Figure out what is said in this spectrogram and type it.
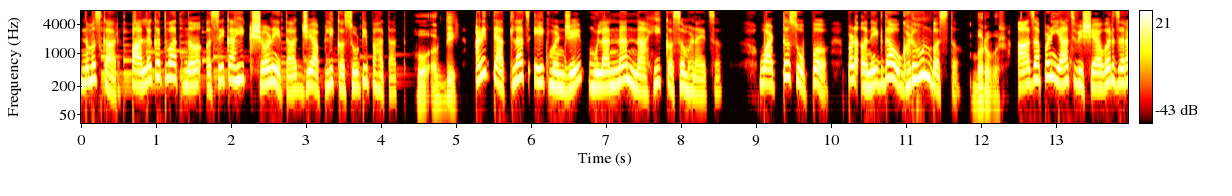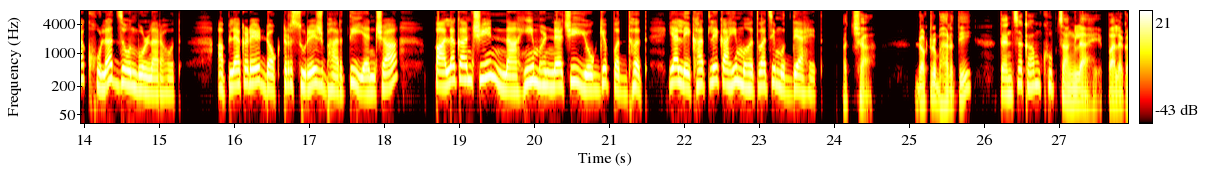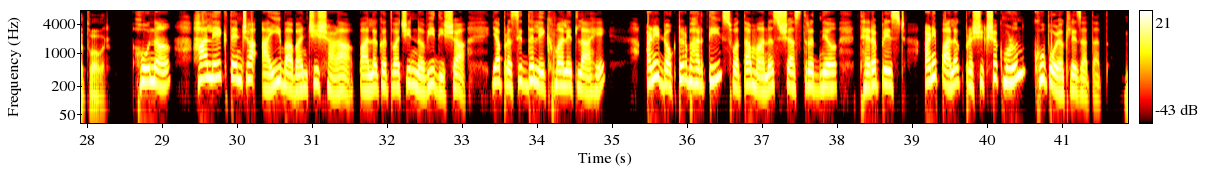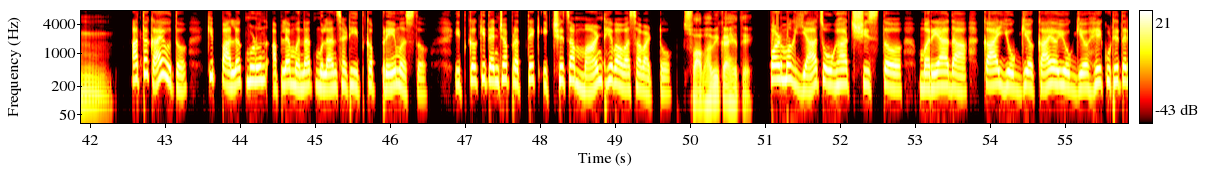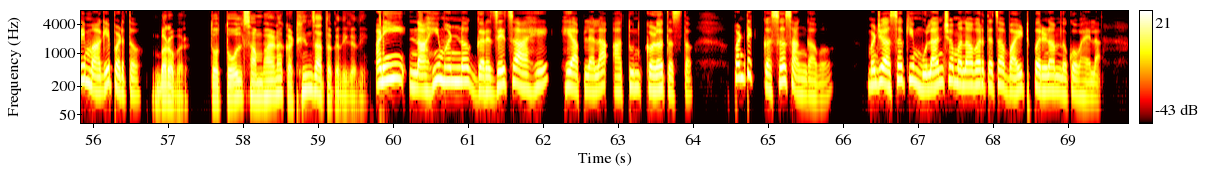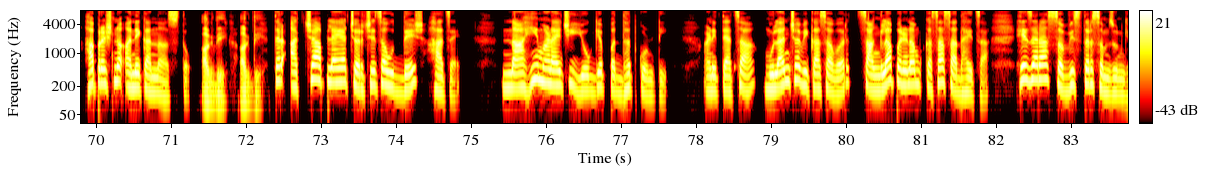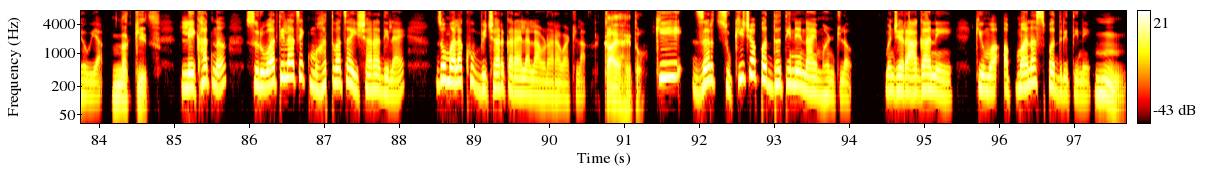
नमस्कार. पालकत्वातनं असे काही क्षण येतात जे आपली कसोटी पाहतात. हो अगदी. आणि त्यातलाच एक म्हणजे मुलांना नाही कसं म्हणायचं. वाटतं सोपं पण अनेकदा अवघड होऊन बसतं. बरोबर. आज आपण याच विषयावर जरा खोलात जाऊन बोलणार आहोत. आपल्याकडे डॉक्टर सुरेश भारती यांच्या पालकांची नाही म्हणण्याची योग्य पद्धत या लेखातले काही महत्त्वाचे मुद्दे आहेत. अच्छा. डॉक्टर भारती त्यांचं काम खूप चांगलं आहे पालकत्वावर. हो ना हा लेख त्यांच्या आई बाबांची शाळा पालकत्वाची नवी दिशा या प्रसिद्ध लेखमालेतला आहे आणि डॉक्टर भारती स्वतः मानसशास्त्रज्ञ थेरपिस्ट आणि पालक प्रशिक्षक म्हणून खूप ओळखले जातात. हम्म, आता काय होतं की पालक म्हणून आपल्या मनात मुलांसाठी इतकं प्रेम असतं इतकं की त्यांच्या प्रत्येक इच्छेचा मान ठेवावासा वाटतो. स्वाभाविक आहे ते. पण मग याच ओघात शिस्त मर्यादा काय योग्य काय अयोग्य हे कुठेतरी मागे पडतं. बरोबर. तो तोल सांभाळणं कठीण जातं कधी कधी आणि नाही म्हणणं गरजेचं आहे हे आपल्याला आतून कळत असतं. पण ते कसं सांगावं? म्हणजे असं की मुलांच्या मनावर त्याचा वाईट परिणाम नको व्हायला. हा प्रश्न अनेकांना असतो. अगदी अगदी. तर आजच्या आपल्या या चर्चेचा उद्देश हाच आहे. नाही म्हणायची योग्य पद्धत कोणती? आणि त्याचा मुलांच्या विकासावर चांगला परिणाम कसा साधायचा? हे जरा सविस्तर समजून घेऊया. नक्कीच. लेखातनं सुरुवातीलाच एक महत्त्वाचा इशारा दिलाय जो मला खूप विचार करायला लावणारा वाटला. काय आहे तो? की जर चुकीच्या पद्धतीने नाही म्हटलं म्हणजे रागाने किंवा अपमानास्पद रीतीने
